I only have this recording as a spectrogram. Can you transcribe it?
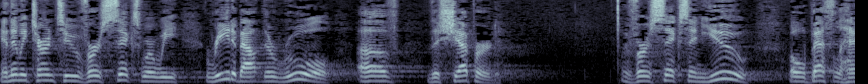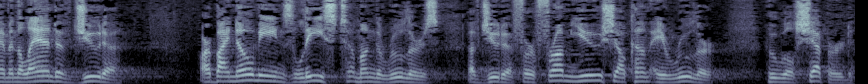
And then we turn to verse 6 where we read about the rule of the shepherd. Verse 6 And you, O Bethlehem, in the land of Judah, are by no means least among the rulers of Judah, for from you shall come a ruler who will shepherd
